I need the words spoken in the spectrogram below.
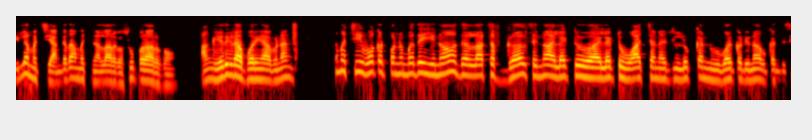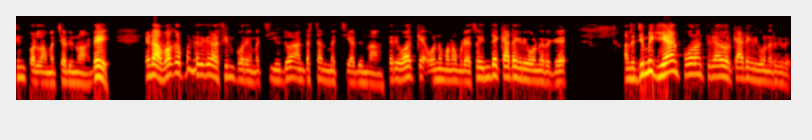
இல்லை மச்சி அங்கே தான் மச்சி நல்லா இருக்கும். சூப்பராக இருக்கும். அங்கே எதுக்குடா போறீங்க அப்படின்னா, மச்சி ஒர்க் அவுட் பண்ணும்போது you know the lots of girls என்ன I like to I like to watch and I look and work out you know கொஞ்சம் சீன் போடலாம் மச்சி" அப்படின்னுவாங்க. டேய் ஏன்டா ஒர்க் அவுட் நான் சீன் போறேன் மச்சி? யூ டோன்ட் அண்டர்ஸ்டாண்ட் மச்சி அப்படின்னுவாங்க. சரி ஓகே ஒன்றும் பண்ண முடியாது. ஸோ இந்த கேட்டகரி ஒன்று இருக்கு. அந்த ஜிம்முக்கு ஏன் போறோம்னு தெரியாத ஒரு கேட்டகரி ஒன்று இருக்குது.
